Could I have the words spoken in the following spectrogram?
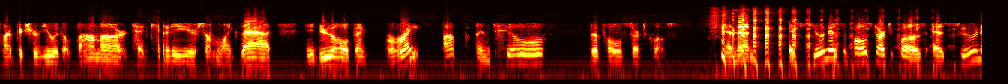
find a picture of you with obama or ted kennedy or something like that you do the whole thing right up until the polls start to close. And then as soon as the polls start to close, as soon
